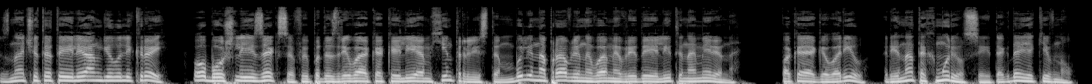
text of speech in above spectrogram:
Значит, это или Ангел, или Крей. Оба ушли из Эксов и, подозревая, как и Лиам Хинтерлистом, были направлены вами в ряды элиты намеренно. Пока я говорил, Рената хмурился, и тогда я кивнул.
